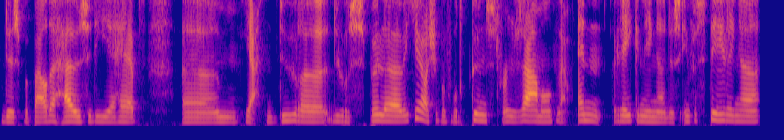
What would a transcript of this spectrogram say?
dus bepaalde huizen die je hebt. Um, ja, dure, dure spullen. Weet je, als je bijvoorbeeld kunst verzamelt. Nou, en rekeningen, dus investeringen,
